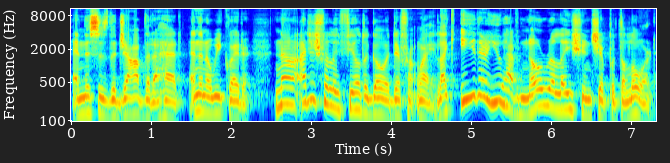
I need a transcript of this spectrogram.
and this is the job that I had. And then a week later, no, I just really feel to go a different way. Like either you have no relationship with the Lord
